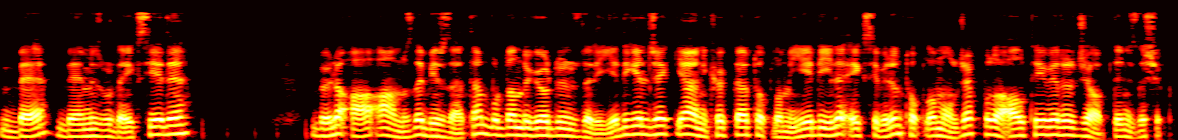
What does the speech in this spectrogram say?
b. b'miz burada eksi 7 bölü a. a'mız da 1 zaten. Buradan da gördüğünüz üzere 7 gelecek. Yani kökler toplamı 7 ile eksi 1'in toplamı olacak. Bu da 6'yı verir cevap. Denizli şık.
